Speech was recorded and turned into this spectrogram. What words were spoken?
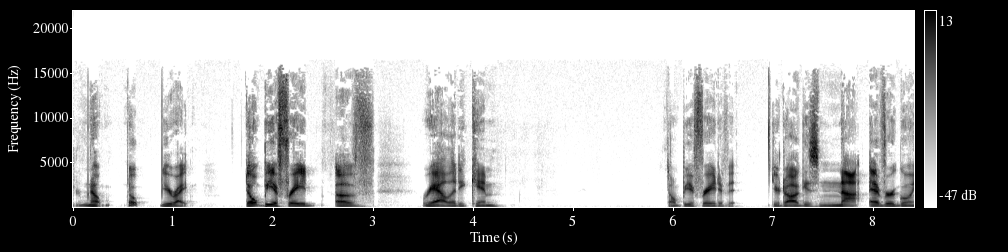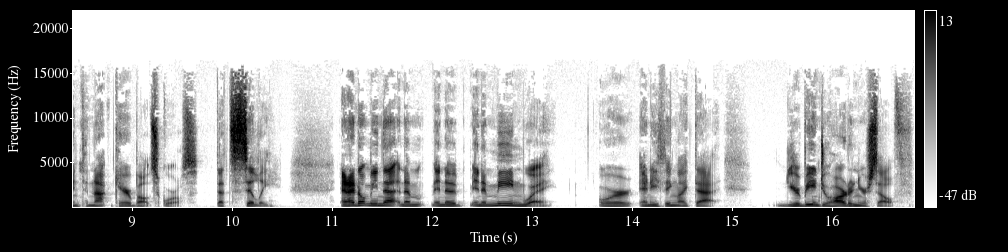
no, nope, you're right. Don't be afraid of reality, Kim. Don't be afraid of it. Your dog is not ever going to not care about squirrels. That's silly. And I don't mean that in a, in a, in a mean way or anything like that. You're being too hard on yourself.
